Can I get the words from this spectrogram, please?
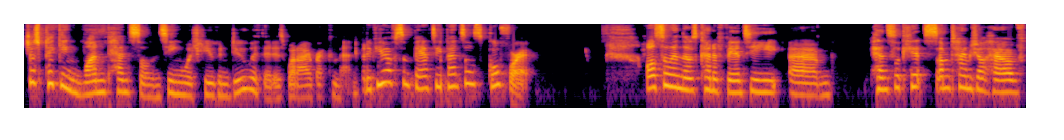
just picking one pencil and seeing what you can do with it is what I recommend. But if you have some fancy pencils, go for it. Also in those kind of fancy um, pencil kits, sometimes you'll have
